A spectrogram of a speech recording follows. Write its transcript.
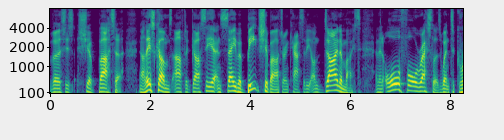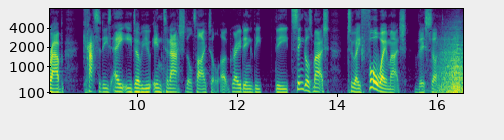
versus Shibata. Now, this comes after Garcia and Sabre beat Shibata and Cassidy on Dynamite, and then all four wrestlers went to grab Cassidy's AEW International title, upgrading the, the singles match to a four way match this Sunday.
